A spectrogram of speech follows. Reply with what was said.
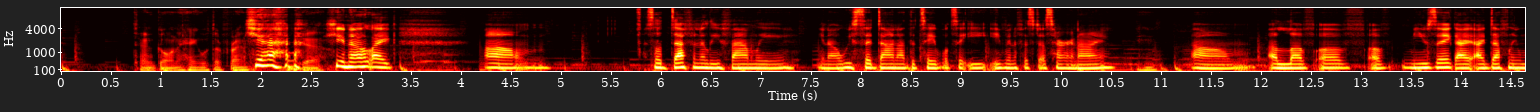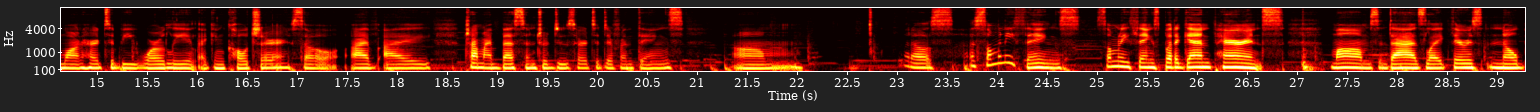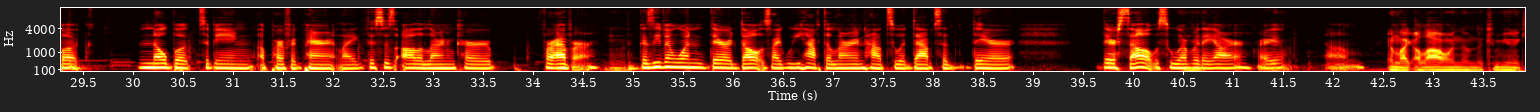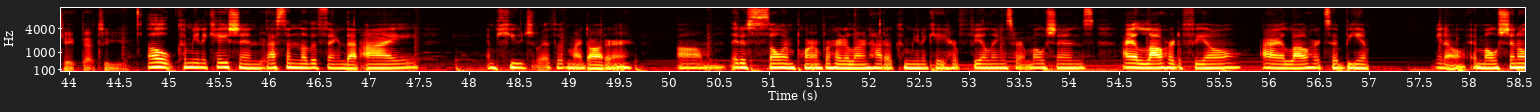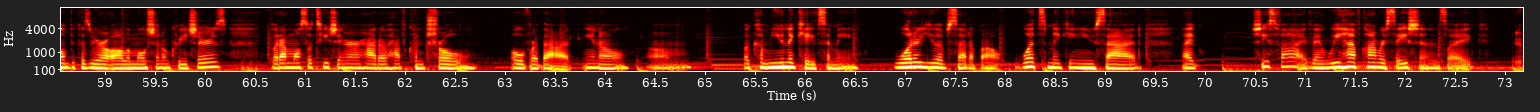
Then going to hang with her friends. Yeah. Yeah. you know like um so definitely family you know we sit down at the table to eat even if it's just her and i. Um a love of of music. I, I definitely want her to be worldly like in culture. So i've i try my best to introduce her to different things. Um what else? Uh, so many things. So many things. But again parents moms and dads like there is no book no book to being a perfect parent. Like this is all a learning curve forever. Because even when they're adults, like we have to learn how to adapt to their their selves, whoever they are, right? Um, And like allowing them to communicate that to you. oh, communication. Yeah. That's another thing that I am huge with with my daughter. Um, it is so important for her to learn how to communicate her feelings, her emotions. I allow her to feel. I allow her to be, you know, emotional because we are all emotional creatures. But I'm also teaching her how to have control over that, you know. Um, but communicate to me. What are you upset about? What's making you sad? Like, she's five, and we have conversations like, Yeah.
